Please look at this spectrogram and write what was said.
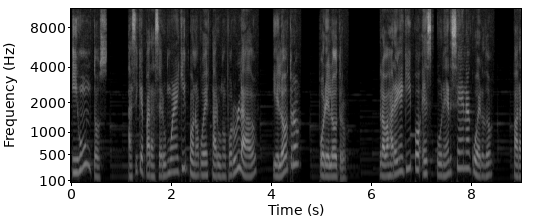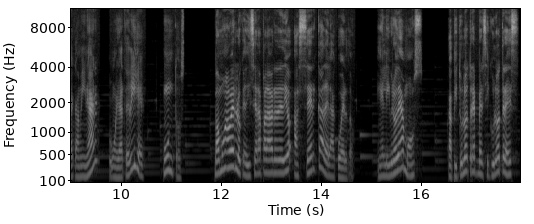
y juntos. Así que para ser un buen equipo no puede estar uno por un lado y el otro por el otro. Trabajar en equipo es ponerse en acuerdo para caminar, como ya te dije, juntos. Vamos a ver lo que dice la palabra de Dios acerca del acuerdo. En el libro de Amós, capítulo 3, versículo 3,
